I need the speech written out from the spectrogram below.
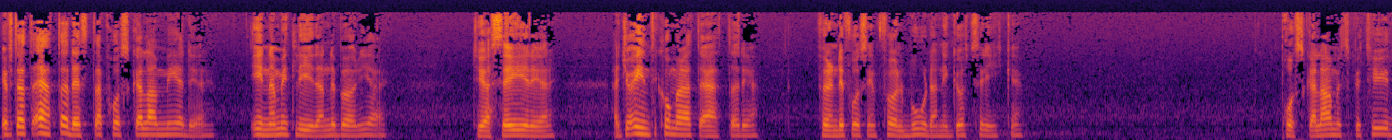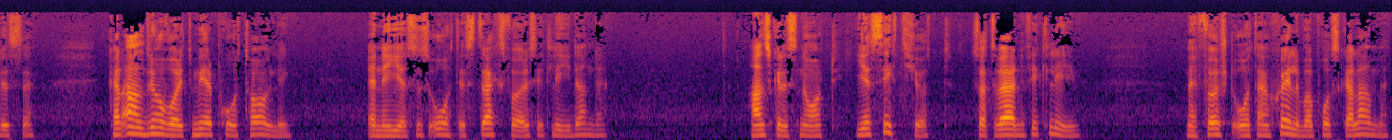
efter att äta detta påskalamm med er innan mitt lidande börjar. Ty jag säger er att jag inte kommer att äta det förrän det får sin fullbordan i Guds rike. Påskalammets betydelse kan aldrig ha varit mer påtaglig än när Jesus åt det strax före sitt lidande. Han skulle snart ge sitt kött så att världen fick liv. Men först åt han själv av påskalammet,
